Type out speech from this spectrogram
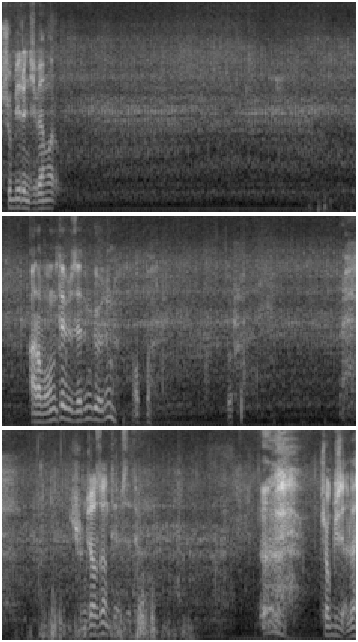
Şu birinci benim araba. Arabamı temizledim gördün mü? Hoppa. Dur. Şunun cazını temizledim. Çok güzel be.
